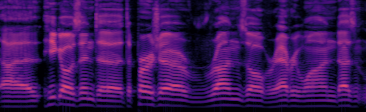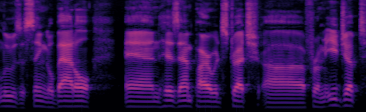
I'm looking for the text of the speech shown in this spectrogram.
uh, he goes into to Persia, runs over everyone, doesn't lose a single battle, and his empire would stretch uh, from Egypt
